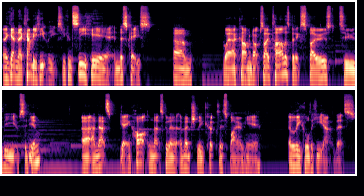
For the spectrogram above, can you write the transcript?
And again, there can be heat leaks. You can see here in this case um, where carbon dioxide tile has been exposed to the obsidian, uh, and that's getting hot, and that's going to eventually cook this biome here and leak all the heat out of this.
